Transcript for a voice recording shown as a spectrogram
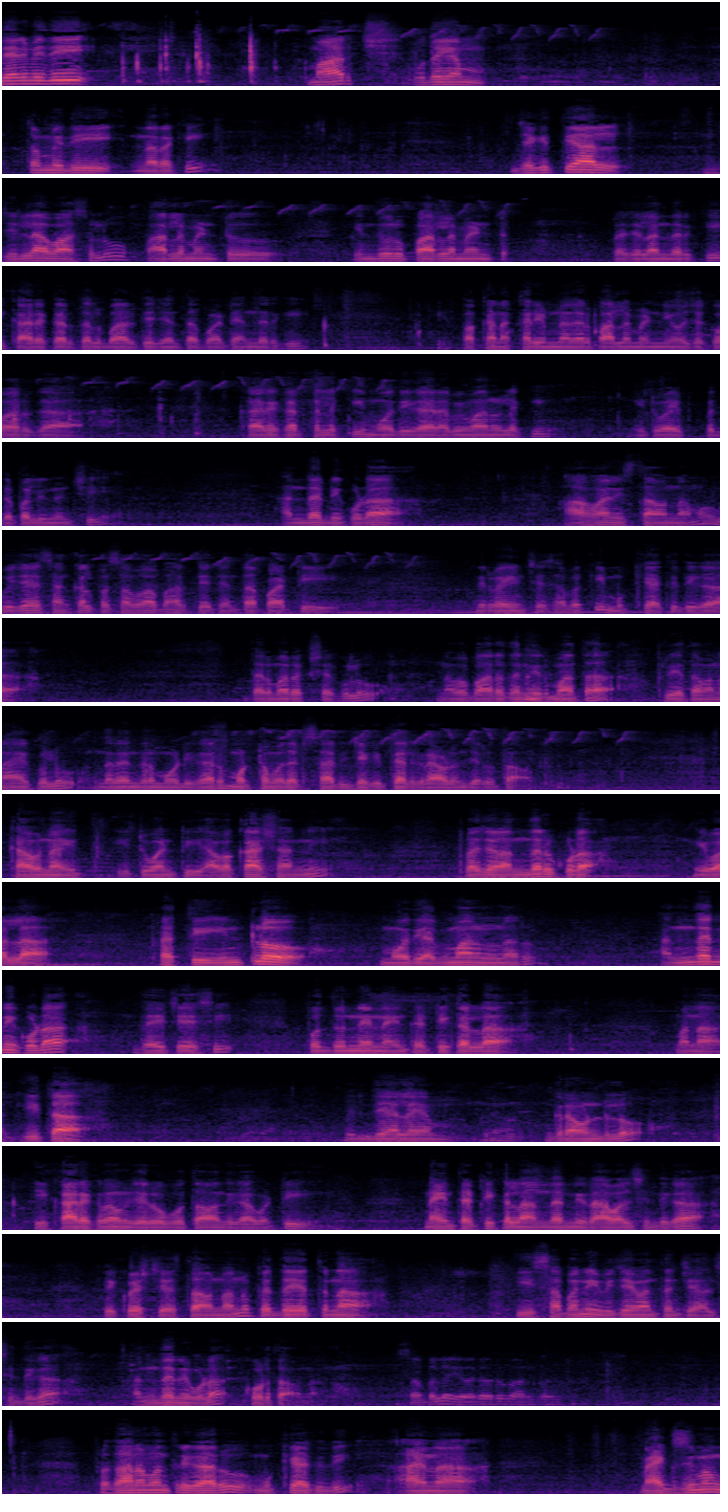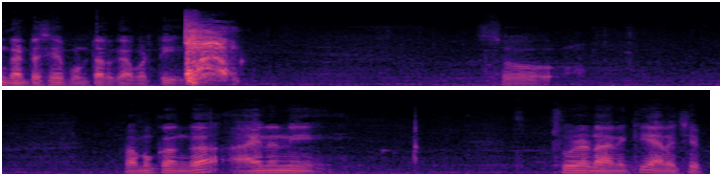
ఎనిమిది మార్చ్ ఉదయం తొమ్మిదిన్నరకి జగిత్యాల్ జిల్లా వాసులు పార్లమెంటు ఇందూరు పార్లమెంట్ ప్రజలందరికీ కార్యకర్తలు భారతీయ జనతా పార్టీ అందరికీ పక్కన కరీంనగర్ పార్లమెంట్ నియోజకవర్గ కార్యకర్తలకి మోదీ గారి అభిమానులకి ఇటువైపు పెద్దపల్లి నుంచి అందరినీ కూడా ఆహ్వానిస్తా ఉన్నాము. విజయ సంకల్ప సభ భారతీయ జనతా పార్టీ నిర్వహించే సభకి ముఖ్య అతిథిగా ధర్మరక్షకులు నవభారత నిర్మాత ప్రియతమ నాయకులు నరేంద్ర మోడీ గారు మొట్టమొదటిసారి జగిత్యాలకు రావడం జరుగుతూ ఉంది. కావున ఇటువంటి అవకాశాన్ని ప్రజలందరూ కూడా ఇవల్ల ప్రతి ఇంట్లో మోదీ అభిమానులు ఉన్నారు. అందరినీ కూడా దయచేసి పొద్దున్నే నైన్ థర్టీ కల్లా మన గీతా విద్యాలయం గ్రౌండ్లో ఈ కార్యక్రమం జరగబోతా ఉంది కాబట్టి నైన్ థర్టీ కల్లా అందరినీ రావాల్సిందిగా రిక్వెస్ట్ చేస్తా ఉన్నాను. పెద్ద ఎత్తున ఈ సభని విజయవంతం చేయాల్సిందిగా అందరినీ కూడా కోరుతా ఉన్నాను. సభలో ఎవరెవరు పాల్గొంటారు? ప్రధానమంత్రి గారు ముఖ్య అతిథి. ఆయన మాక్సిమం గంట సేపు ఉంటారు కాబట్టి. సో ప్రముఖంగా ఆయనని చూడడానికి ఆయన చెప్పి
